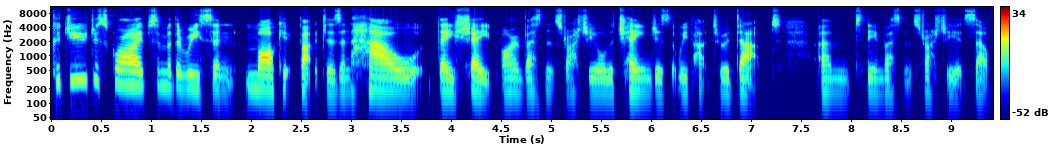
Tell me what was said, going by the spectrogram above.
Could you describe some of the recent market factors and how they shape our investment strategy or the changes that we've had to adapt um, to the investment strategy itself?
